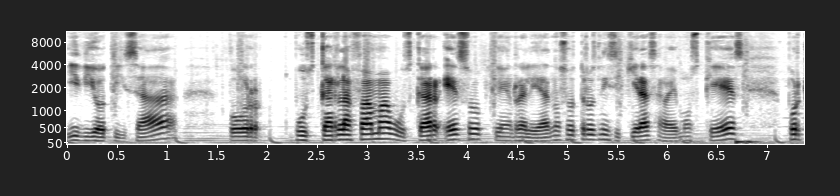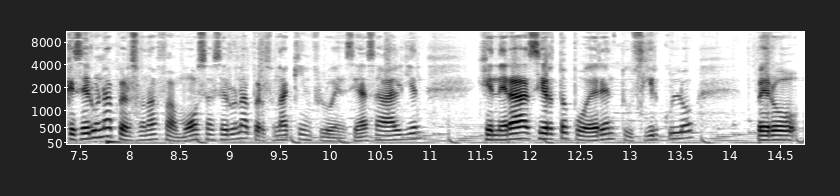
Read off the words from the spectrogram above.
idiotizada por buscar la fama, buscar eso que en realidad nosotros ni siquiera sabemos qué es. Porque ser una persona famosa, ser una persona que influencias a alguien, genera cierto poder en tu círculo, pero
